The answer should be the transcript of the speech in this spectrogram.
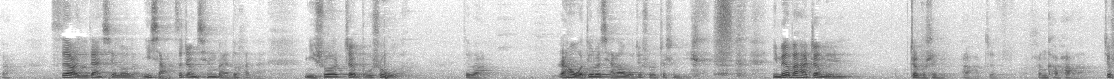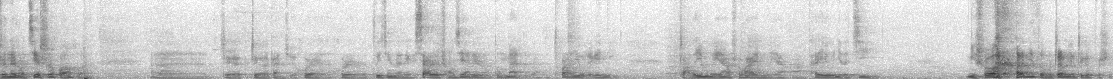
对吧？私钥一旦泄露了，你想自证清白都很难。你说这不是我，对吧？然后我丢了钱了，我就说这是你，你没有办法证明这不是你啊，这很可怕的，就是那种借尸还魂，呃，这个这个感觉，或者或者是最近的那个《夏日重现》这种动漫，对吧？突然有了个你，长得一模一样，说话一模一样啊，他也有你的记忆，你说 你怎么证明这个不是你？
